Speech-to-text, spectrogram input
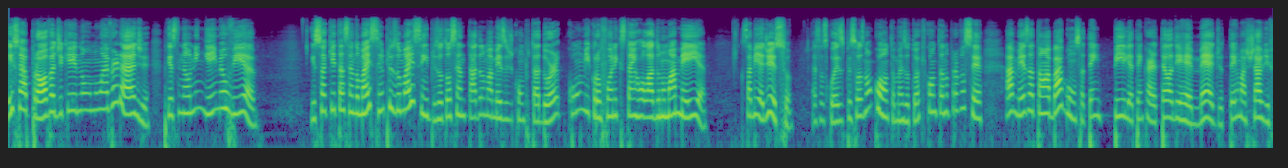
isso é a prova de que não, não é verdade. Porque senão ninguém me ouvia. Isso aqui está sendo mais simples do mais simples. Eu estou sentada numa mesa de computador com um microfone que está enrolado numa meia. Sabia disso? Essas coisas as pessoas não contam, mas eu tô aqui contando para você. A mesa tá uma bagunça. Tem pilha, tem cartela de remédio, tem uma chave de.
